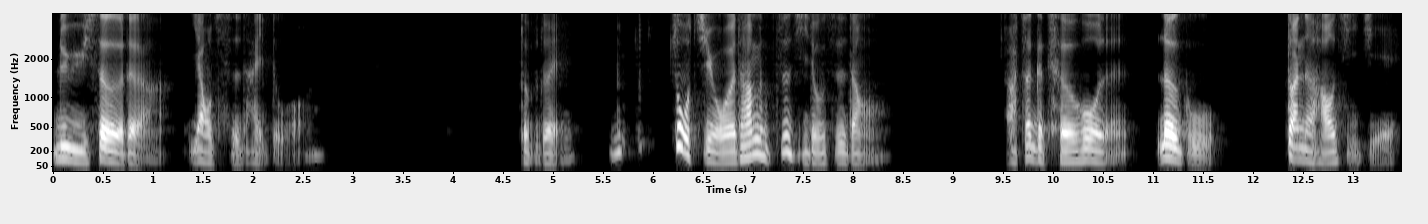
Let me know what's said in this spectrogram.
绿色的啊，药吃太多，对不对？做久了，他们自己都知道啊，这个车祸的。肋骨断了好几节，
